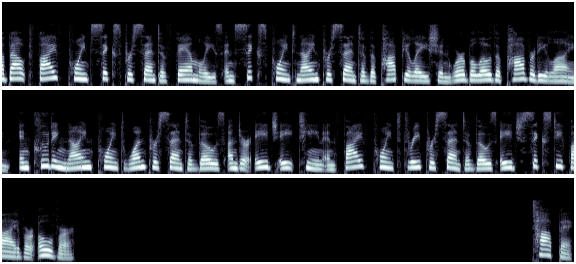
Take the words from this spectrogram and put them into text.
About 5.6% of families and 6.9% of the population were below the poverty line, including 9.1% of those under age 18 and 5.3% of those age 65 or over. Topic:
